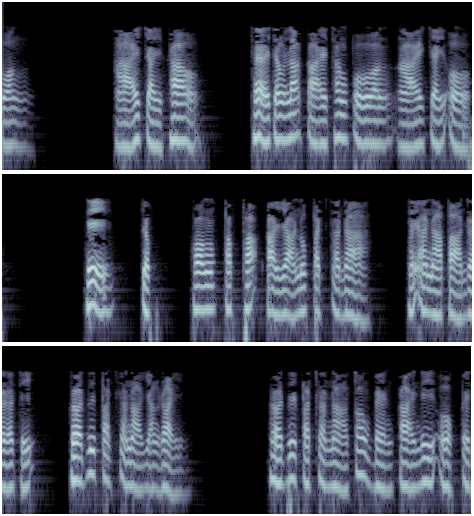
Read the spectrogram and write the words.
วง หายใจเข้า เธอจงละกายทั้งปวง หายใจออก นี่จบของปัปพะกายานุปัสสนา ในอนาปานรติ เกิดวิปัสสนาอย่างไร เกิดวิปัสสนาต้องแบ่งกายนี้ออกเป็น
